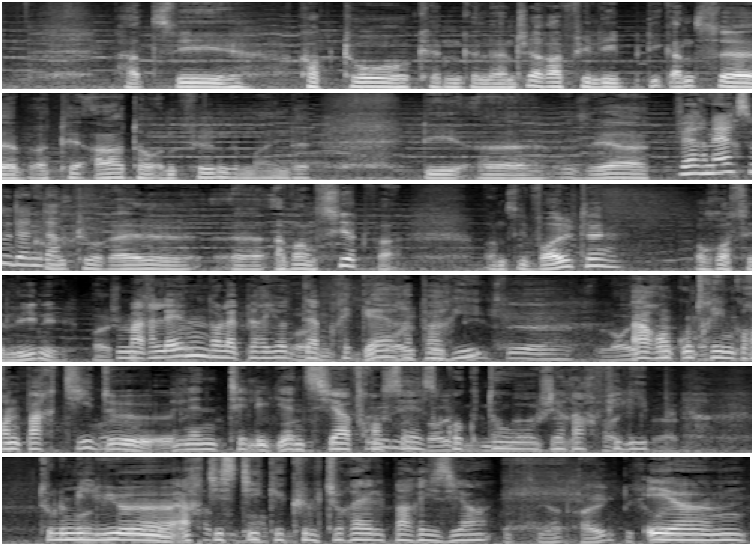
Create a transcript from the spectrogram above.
hat sie Cocteau kennengelernt, Gérard Philippe, die ganze Theater- und Filmgemeinde, die äh, sehr kulturell äh, avanciert war. Und sie wollte Rossellini, Marlène, dans la période d'après-guerre à Paris, a rencontré une grande partie de l'intelligentsia française, Cocteau, Gérard Philippe, tout le milieu artistique et culturel parisien. Et euh,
